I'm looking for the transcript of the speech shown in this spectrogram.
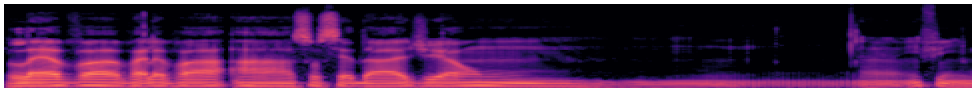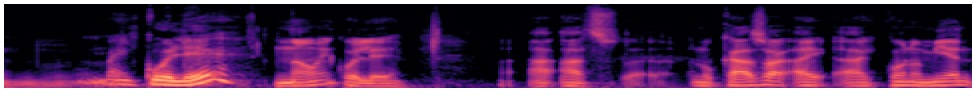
leva, vai levar a sociedade a um, é, enfim, Vai encolher? não encolher. A- a- no caso, a, a economia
